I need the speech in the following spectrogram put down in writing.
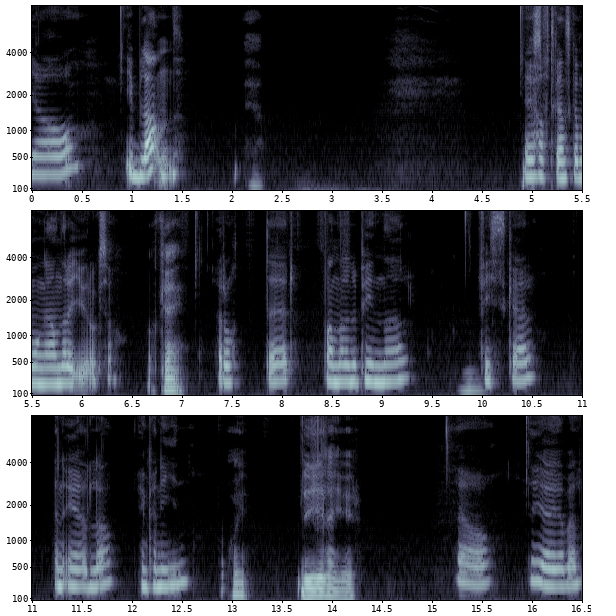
Ja, ibland. Jag har haft ganska många andra djur också. Okej. Råttor, vandrande pinnar, fiskar, en ödla, en kanin. Oj. Du gillar djur. Ja, det gör jag väl.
